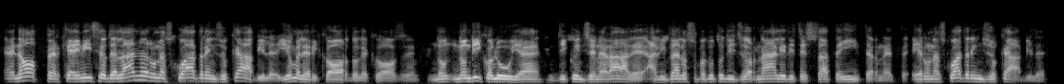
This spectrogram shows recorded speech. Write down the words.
eh no, perché a inizio dell'anno era una squadra ingiocabile, io me le ricordo le cose. Non, non dico lui, eh, dico in generale, a livello soprattutto di giornali e di testate internet, era una squadra ingiocabile.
